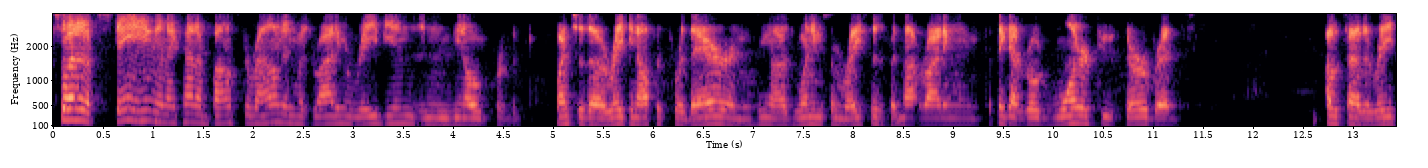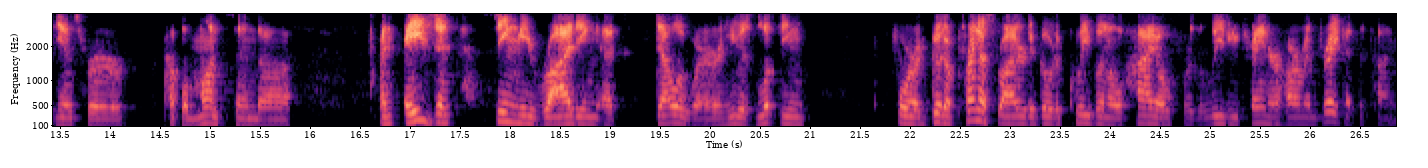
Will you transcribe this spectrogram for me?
So I ended up staying, and I kind of bounced around and was riding Arabians, and you know, for the bunch of the Arabian outfits were there, and you know, I was winning some races, but not riding. I think I rode one or two thoroughbreds outside of the Arabians for a couple of months, and uh, an agent seen me riding at Delaware, and he was looking for a good apprentice rider to go to Cleveland, Ohio, for the leading trainer Harmon Drake at the time.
